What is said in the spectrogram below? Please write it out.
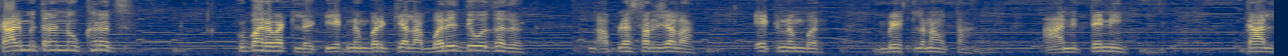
काल मित्रांनो खरंच खूप भारी वाटलं की एक नंबर केला. बरेच दिवस झालं आपल्या सर्जाला एक नंबर भेटला नव्हता. आणि त्यांनी काल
